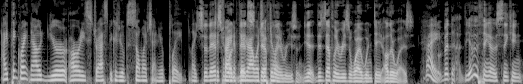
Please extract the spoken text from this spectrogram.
I think right now you're already stressed because you have so much on your plate. Like So that's to try one, to figure that's out what you're definitely doing. a reason. Yeah, there's definitely a reason why I wouldn't date otherwise. right. But the, the other thing I was thinking,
